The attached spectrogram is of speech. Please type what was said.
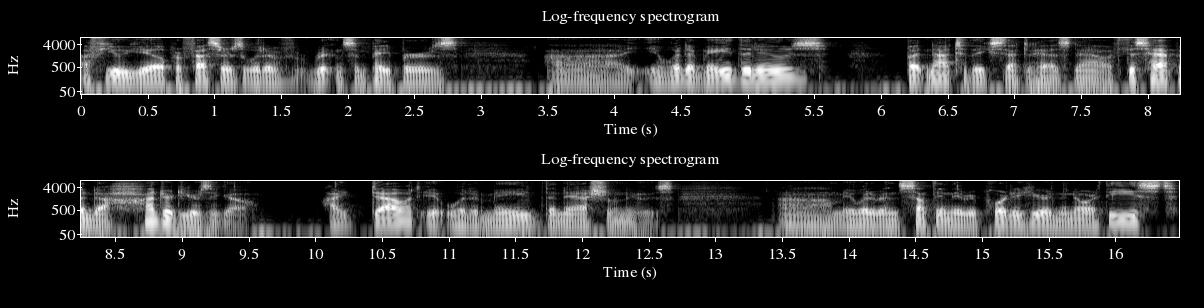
a few yale professors would have written some papers uh, it would have made the news but not to the extent it has now if this happened 100 years ago I doubt it would have made the national news. Um, it would have been something they reported here in the Northeast.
